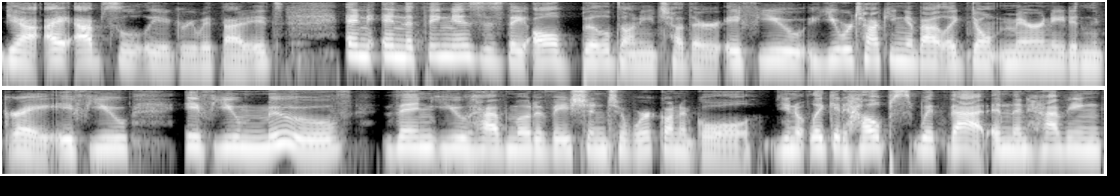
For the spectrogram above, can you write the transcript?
Yeah, I absolutely agree with that. It's and and the thing is is they all build on each other. If you you were talking about like don't marinate in the gray. If you if you move, then you have motivation to work on a goal. You know, like it helps with that. And then having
